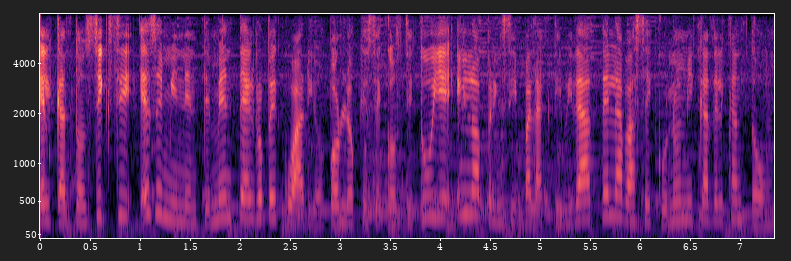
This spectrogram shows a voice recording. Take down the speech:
El cantón Sixi es eminentemente agropecuario, por lo que se constituye en la principal actividad de la base económica del cantón.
